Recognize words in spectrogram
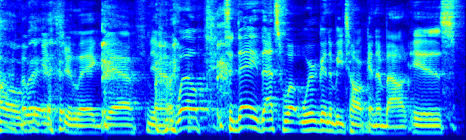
oh up man. against your leg. Yeah, yeah. Well, today that's what we're going to be talking about is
